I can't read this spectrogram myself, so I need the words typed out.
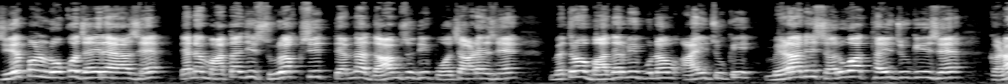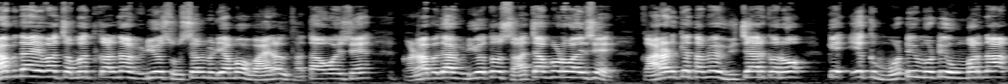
જે પણ લોકો જઈ રહ્યા છે, તેને માતાજી સુરક્ષિત તેમના ધામ સુધી પહોંચાડે છે. મિત્રો, ભાદરવી પૂનમ આવી ચૂકી, મેળાની શરૂઆત થઈ ચૂકી છે. ઘણા બધા એવા ચમત્કારના વીડિયો સોશિયલ મીડિયામાં વાયરલ થતા હોય છે. ઘણા બધા વીડિયો તો સાચા પણ હોય છે. કારણ કે તમે વિચાર કરો કે એક મોટી મોટી ઉંમરના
